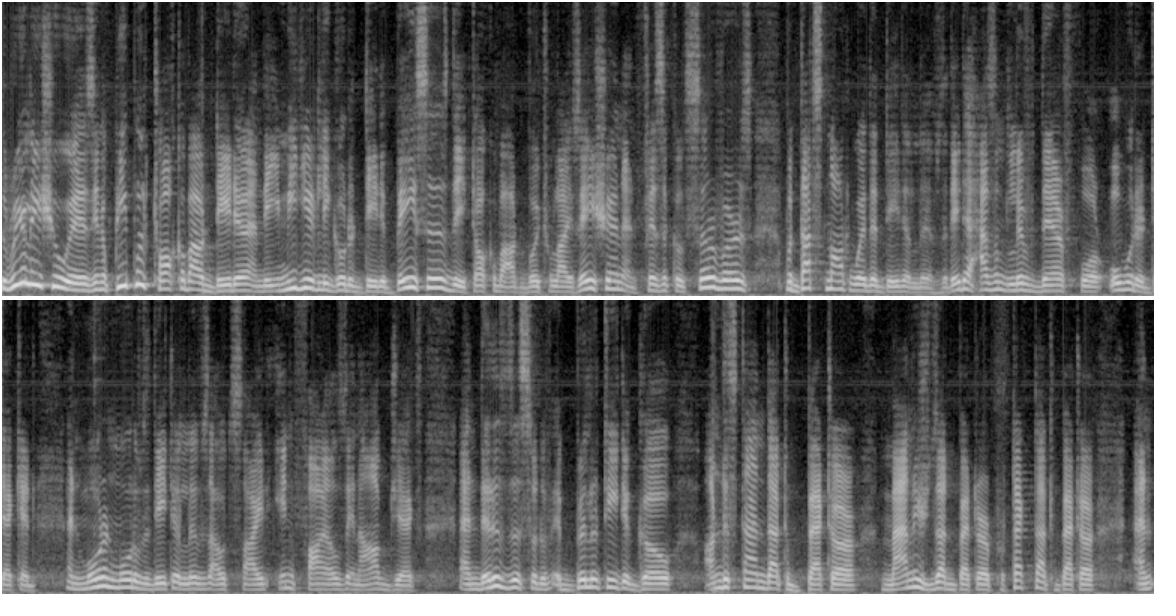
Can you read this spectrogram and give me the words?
the real issue is, you know, people talk about data and they immediately go to databases, they talk about virtualization and physical servers, but that's not where the data lives. The data hasn't lived there for over a decade, and more and more of the data lives outside in files, in objects, and there is this sort of ability to go understand that better, manage that better, protect that better, and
